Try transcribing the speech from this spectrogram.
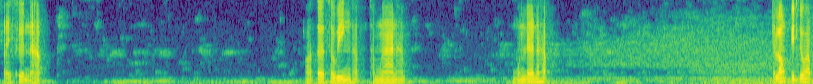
ไฟขึ้นนะครับมอเตอร์สวิงครับทำงานนะครับ หมุนแล้วนะครับ เดี๋ยวลองปิดดูครับ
